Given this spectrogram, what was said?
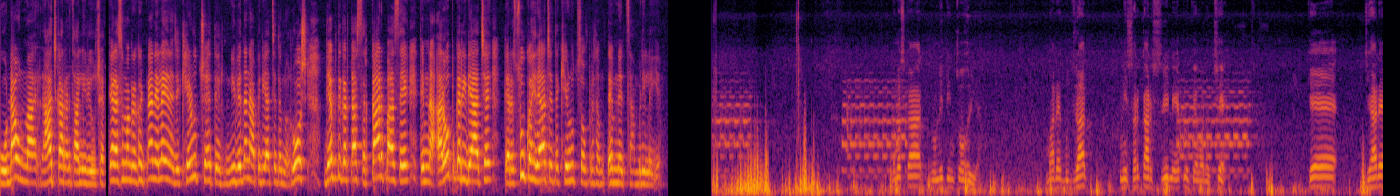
ગોડાઉનમાં રાજકારણ ચાલી રહ્યું છે. ત્યારે સમગ્ર ઘટનાને લઈને જે ખેડૂત છે તે નિવેદન આપી રહ્યા છે. તેમનો રોષ વ્યક્ત કરતા સરકાર પાસે તેમના આરોપ કરી રહ્યા છે. ત્યારે શું કહી રહ્યા છે તે ખેડૂત સૌપ્રથમ તેમને જ સાંભળી લઈએ. નમસ્કાર, હું નીતિન ચોહલિયા. મારે ગુજરાતની સરકાર શ્રીને એટલું કહેવાનું છે કે જ્યારે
